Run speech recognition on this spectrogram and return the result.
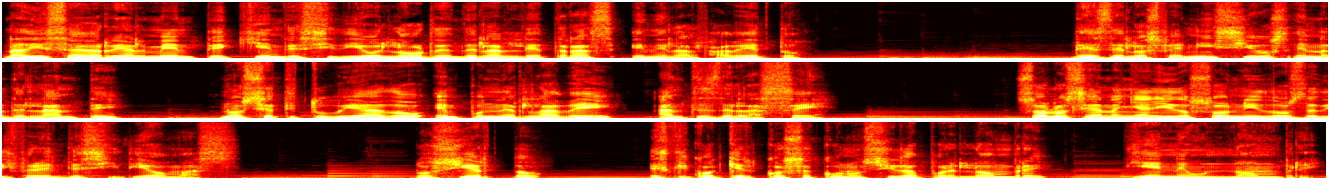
Nadie sabe realmente quién decidió el orden de las letras en el alfabeto. Desde los fenicios en adelante, no se ha titubeado en poner la B antes de la C. Solo se han añadido sonidos de diferentes idiomas. Lo cierto es que cualquier cosa conocida por el hombre tiene un nombre,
